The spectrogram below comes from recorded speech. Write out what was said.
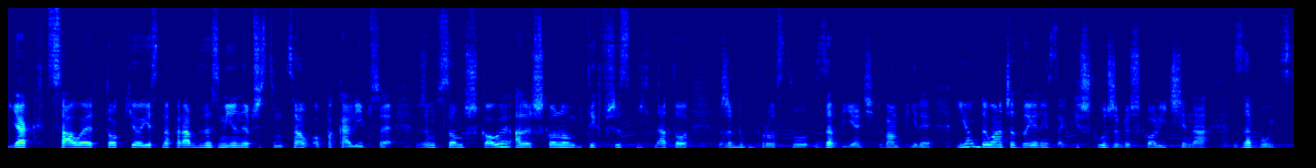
jak całe Tokio jest naprawdę zmienione przez tą całą apokalipsę. Że są szkoły, ale szkolą tych wszystkich na to, żeby po prostu zabijać wampiry. I on dołącza do jednej z takich szkół, żeby szkolić się na zabójcę,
